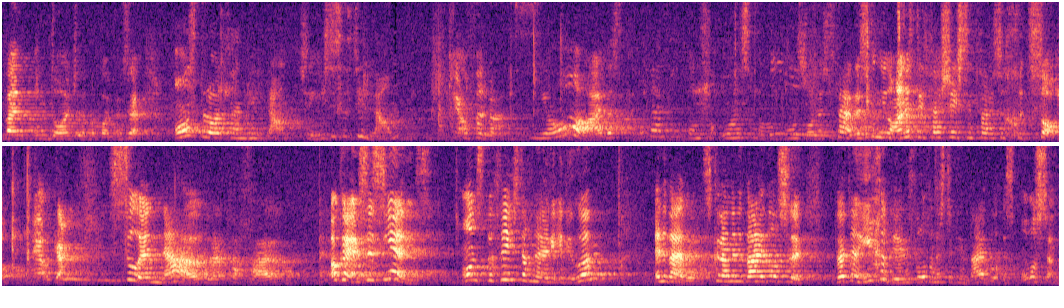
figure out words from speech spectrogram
Want om daai toe mekaar te sê. Ons praat van die lam. So Jesus is die lam. Offer was. Ja, hy was gekom vir ons om ons wonder ster. Dis in Johannes 3 vers 16 vir is 'n goed saak. Ja. Okay. So nou, wil ek gou. Okay, so seuns, ons bevestig nou die idioom in die Bybel. Skryf in die Bybel so. Wat nou hier gebeur in die volgende stuk in die Bybel is awesome,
